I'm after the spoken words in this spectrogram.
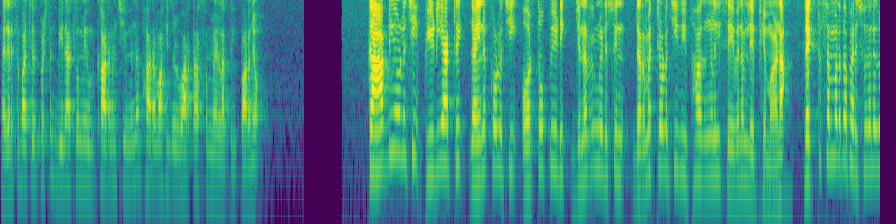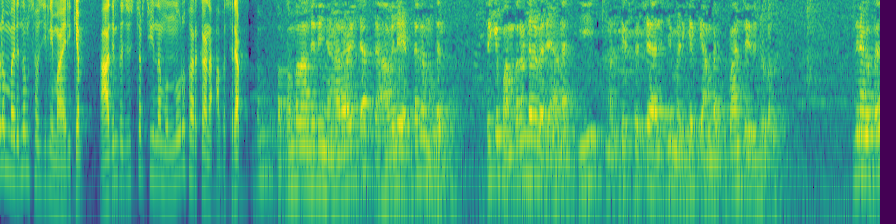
നഗരസഭാ ചെയർപേഴ്സൺ ബീന ടോമി ഉദ്ഘാടനം ചെയ്യുമെന്ന് ഭാരവാഹികൾ വാർത്താ സമ്മേളനത്തിൽ പറഞ്ഞു. Cardiology paediatric gynaecology orthopaedic general medicine dermatology വിഭാഗങ്ങളിൽ സേവനം ലഭ്യമാണ്. രക്തസമ്മർദ്ദ പരിശോധനകളും മരുന്നും സൗജന്യമായിരിക്കും. ആദ്യം രജിസ്റ്റർ ചെയ്യുന്ന മുന്നൂറ് പേർക്കാണ് അവസരം. പത്തൊമ്പതാം തീയതി ഞായറാഴ്ച രാവിലെ എട്ടര മുതൽ ഉച്ചയ്ക്ക് പന്ത്രണ്ടര വരെയാണ് ഈ multi speciality medical camp plan ചെയ്തിട്ടുള്ളത്. ഇതിനകത്ത്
